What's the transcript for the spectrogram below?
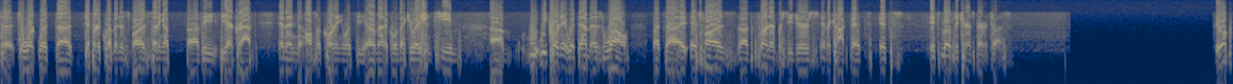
to, to work with uh, different equipment as far as setting up uh, the, the aircraft and then also coordinating with the aeromedical evacuation team. Um, we, we coordinate with them as well, but uh, as far as uh, the front end procedures in the cockpit, it's, it's mostly transparent to us. You're welcome.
